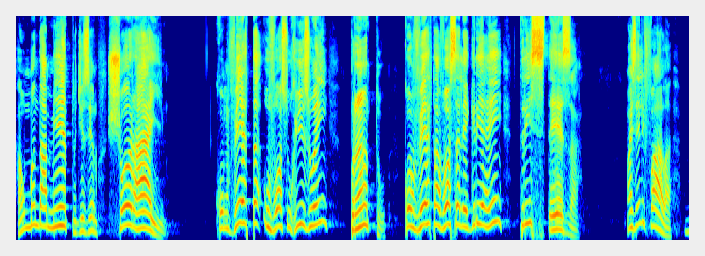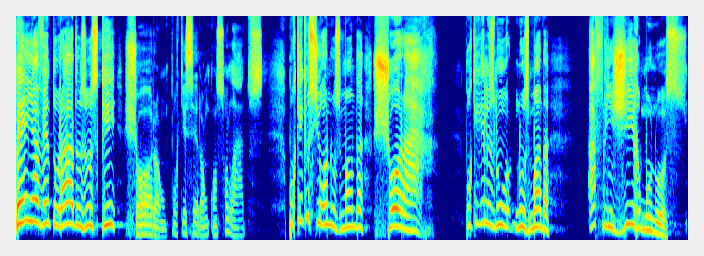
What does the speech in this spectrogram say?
há um mandamento dizendo: chorai. Converta o vosso riso em pranto, converta a vossa alegria em tristeza. Mas ele fala: Bem-aventurados os que choram, porque serão consolados. Por que, que o Senhor nos manda chorar? Por que, que Ele nos manda afligirmos-nos?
